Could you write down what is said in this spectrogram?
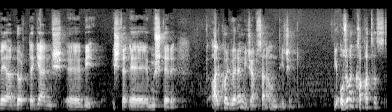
veya 4'te gelmiş e, bir işte e, müşteri alkol veremeyeceğim sana mı diyecek. O zaman kapatılsın.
